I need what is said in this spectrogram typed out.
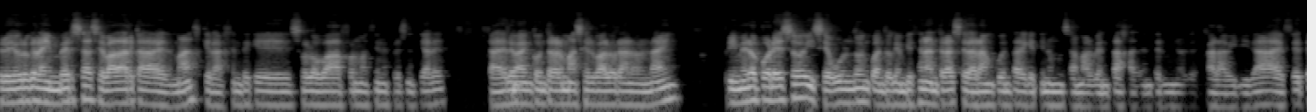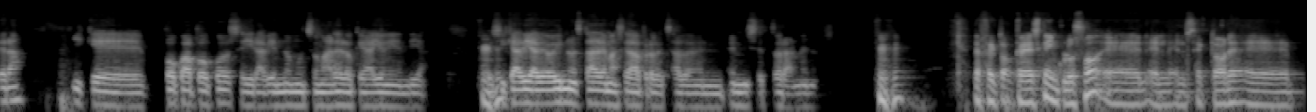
pero yo creo que la inversa se va a dar cada vez más, que la gente que solo va a formaciones presenciales cada vez le va a encontrar más el valor al online. Primero por eso y segundo, en cuanto que empiecen a entrar se darán cuenta de que tiene muchas más ventajas en términos de escalabilidad, etcétera, y que poco a poco se irá viendo mucho más de lo que hay hoy en día. Pero sí que a día de hoy no está demasiado aprovechado en, mi sector al menos. Perfecto. ¿Crees que incluso el, sector eh,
